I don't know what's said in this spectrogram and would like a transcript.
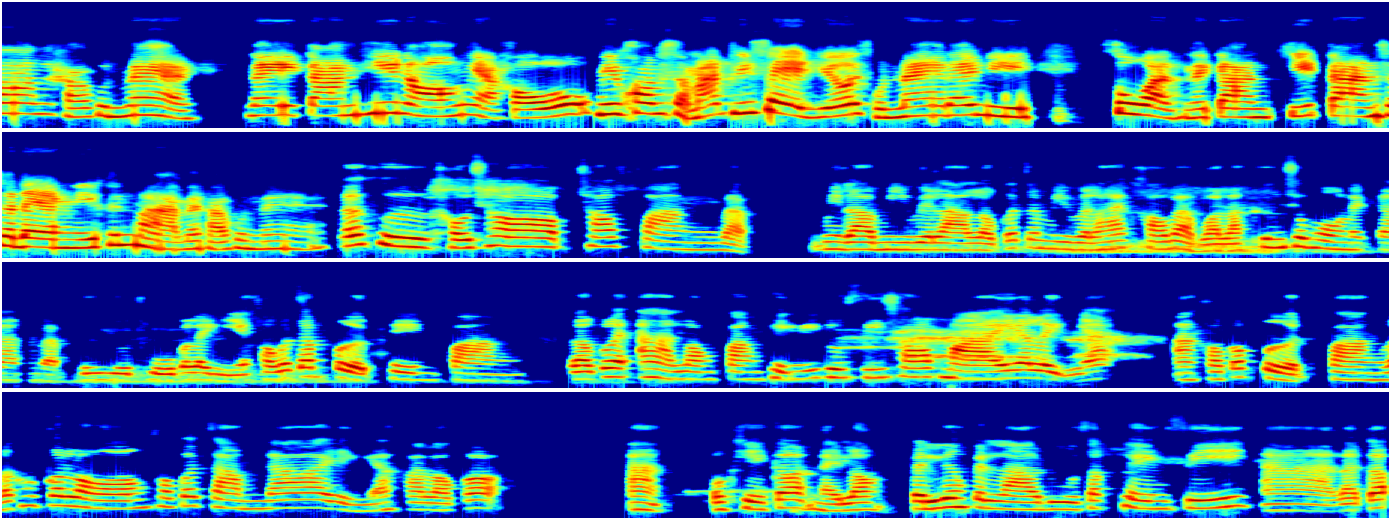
บ้างนะคะ คุณแม่ ในการที่น้องเนี่ยเขามีความสามารถพิเศษเยอะคุณแม่ได้มีส่วนในการคิดการแสดงนี้ขึ้นมาไหมคะ คุณแม่ ก็คือเขาชอบชอบฟังแบบ เวลามีเวลาเราก็จะมีเวลาให้เขาแบบวันละครึ่งชั่วโมงในการแบบดู YouTube อะไรอย่างเงี้ยเขาก็จะเปิดเพลงฟัง เราก็เลยอ่าลองฟังเพลงนี้ดูซิชอบไหมอะไรอย่างเงี้ยอะเขาก็เปิดฟังแล้วเขาก็ร้องเขาก็จำได้อย่างเงี้ยค่ะ เราก็ อะโอเค ก็ไหนลองเป็นเรื่องเป็นราวดูสักเพลงซิอ่า แล้วก็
